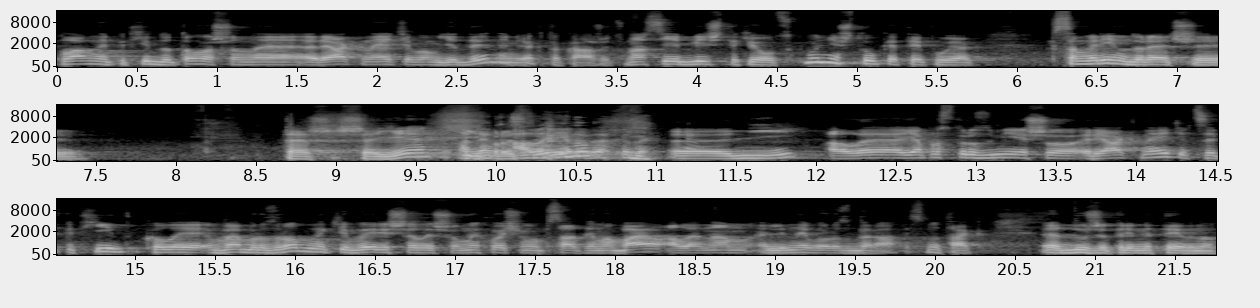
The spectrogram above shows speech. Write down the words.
плавний підхід до того, що не React Native єдиним, як то кажуть. У нас є більш такі олдскульні штуки, типу як Xamarin, до речі, теж ще є і працює. Е, ні. Але я просто розумію, що React Native це підхід, коли веб-розробники вирішили, що ми хочемо писати мобайл, але нам ліниво розбиратись. Ну так, е, дуже примітивно.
